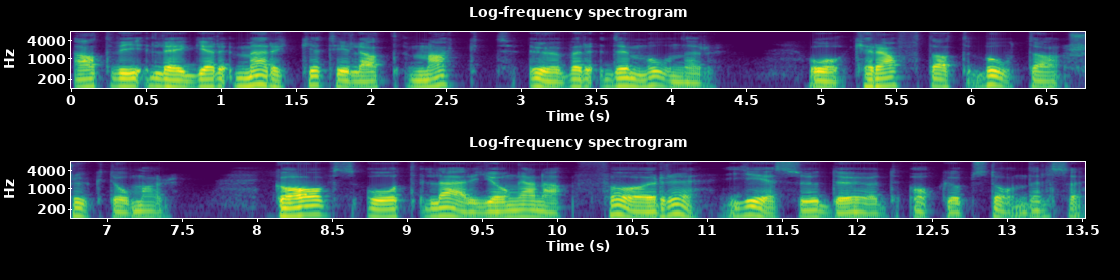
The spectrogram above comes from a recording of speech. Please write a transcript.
att vi lägger märke till att makt över demoner och kraft att bota sjukdomar gavs åt lärjungarna före Jesu död och uppståndelse.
